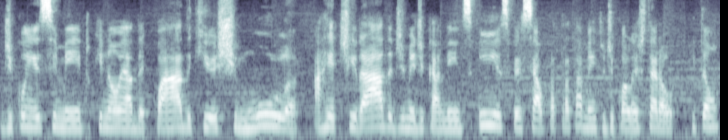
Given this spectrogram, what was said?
de conhecimento que não é adequada que estimula a retirada de medicamentos, em especial para tratamento de colesterol. Então,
